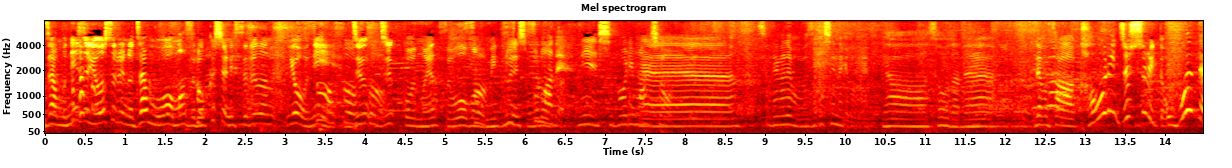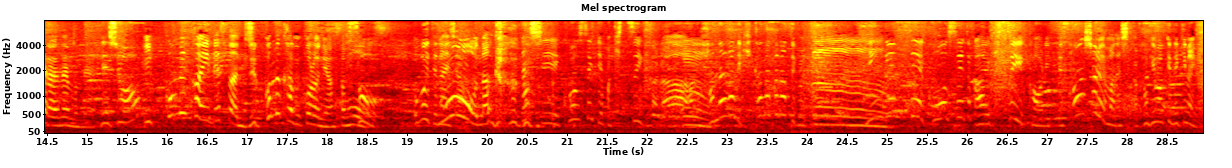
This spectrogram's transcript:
じゃあもう24種類のジャムをまず6種にするようにそうそうそう。10, 10個のやつをまあ3つに絞ろうまでに絞りましょう。へそれがでも難しいんだけどね。ーいやーそうだね。でもさ香り10種類って覚えてられないもんね。でしょ？1個目嗅いでさ10個目嗅ぐ頃にはさもう覚えてないじゃん。もうなんか。だし香水ってやっぱきついから、うん。鼻がね効かなくなってくる。ってうん。人間って香水とかああいうきつい香りって3種類までしか嗅ぎ分けできないんだっ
